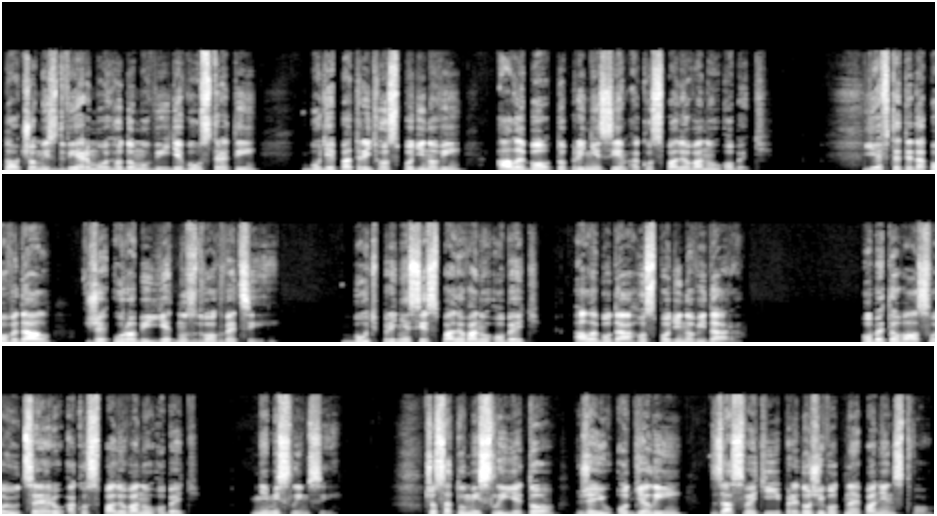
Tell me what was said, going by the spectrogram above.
To, čo mi z dvier môjho domu vyjde v ústrety, bude patriť hospodinovi, alebo to prinesiem ako spaľovanú obeď. Jefte teda povedal, že urobí jednu z dvoch vecí. Buď prinesie spaľovanú obeď, alebo dá hospodinovi dar. Obetoval svoju dceru ako spaľovanú obeď? Nemyslím si. Čo sa tu myslí je to, že ju oddelí, zasvetí pre doživotné panenstvo.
